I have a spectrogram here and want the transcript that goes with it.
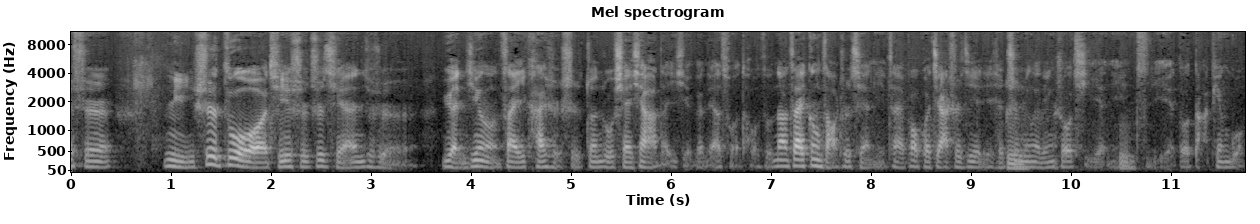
是，你是做其实之前就是远镜在一开始是专注线下的一些个连锁投资。那在更早之前，你在包括佳世界这些知名的零售企业，你自己也都打拼过。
